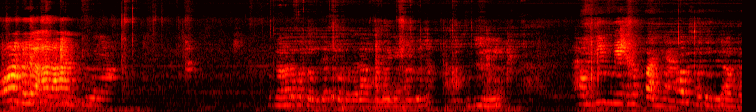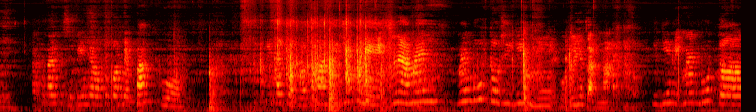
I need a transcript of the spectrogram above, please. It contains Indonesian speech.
Oh, ya Allah hantunya. Udah ada foto dia foto orang apa ini hantunya? Gini. Om Jimmy rupanya. Harus foto dia boleh. Aku tadi ke pindah waktu konbek paku. Kita kan coba sama si Jimmy. Nah main main butuh si Jimmy. Kukunya tak nak. Si Jimmy main butuh.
